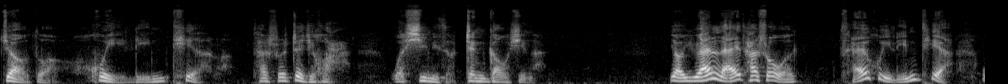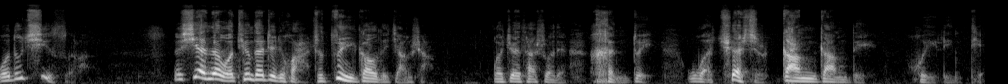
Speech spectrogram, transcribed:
叫做会临帖了。他说这句话，我心里头真高兴啊！要原来他说我才会临帖，我都气死了。那现在我听他这句话是最高的奖赏，我觉得他说的很对，我确实刚刚的会临帖。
